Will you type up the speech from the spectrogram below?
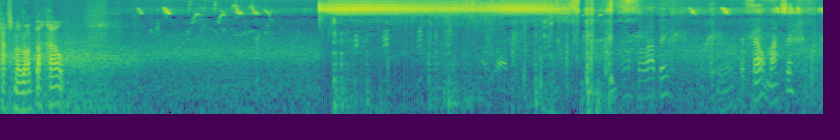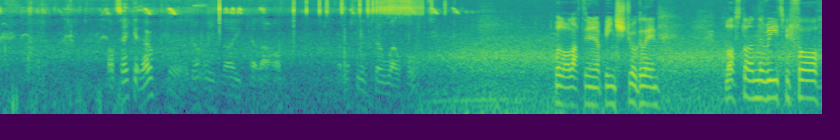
cast my rod back out. Not that big. It felt massive. I'll take it though. I don't really know you kept that on. That must have been so well hooked. Well, all afternoon I've been struggling. Lost on the reeds before.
